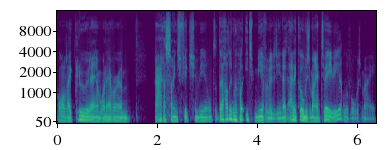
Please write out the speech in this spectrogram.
allerlei kleuren en whatever. Een rare science fiction wereld. Daar had ik nog wel iets meer van willen zien. Uiteindelijk komen ze maar in twee werelden volgens mij.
